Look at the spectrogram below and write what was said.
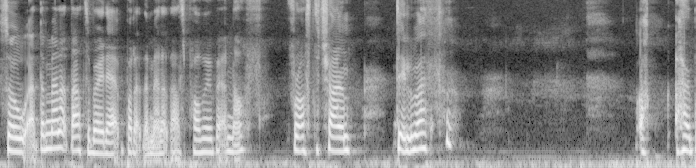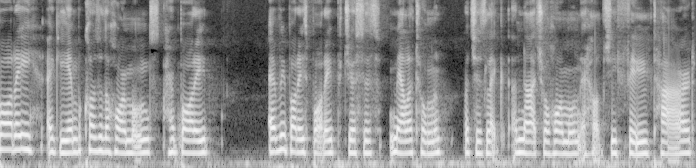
So at the minute, that's about it. But at the minute, that's probably a bit enough for us to try and deal with. Uh, her body, again, because of the hormones, her body, everybody's body produces melatonin, which is like a natural hormone that helps you feel tired.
